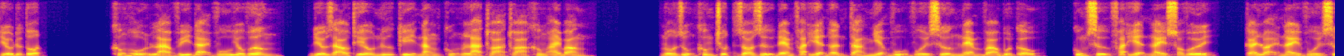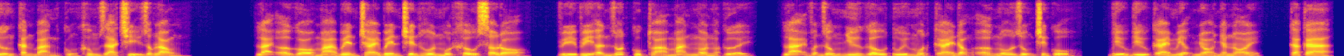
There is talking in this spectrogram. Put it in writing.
Hiểu được tốt. Không hổ là vĩ đại vu yêu vương, điều giáo thiếu nữ kỹ năng cũng là thỏa thỏa không ai bằng. Ngô dụng không chút do dự đem phát hiện ẩn tàng nhiệm vụ vui sướng ném vào bột cầu, cùng sự phát hiện này so với, cái loại này vui sướng căn bản cũng không giá trị dốc lòng. Lại ở gò má bên trái bên trên hôn một khẩu sau đó, vì vị ẩn rốt cục thỏa mãn ngòn ngọt cười, lại vẫn giống như gấu túi một cái động ở ngô dụng trên cổ, bĩu bĩu cái miệng nhỏ nhắn nói, ca ca,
